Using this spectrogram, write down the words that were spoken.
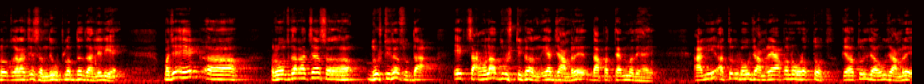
रोजगाराची संधी उपलब्ध झालेली आहे. म्हणजे एक रोजगाराच्या स दृष्टीनं सुद्धा एक चांगला दृष्टिकोन या जांभरे दाम्पत्यांमध्ये आहे. आणि अतुल भाऊ जांभरे आपण ओळखतोच की अतुल जाऊ जांभरे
